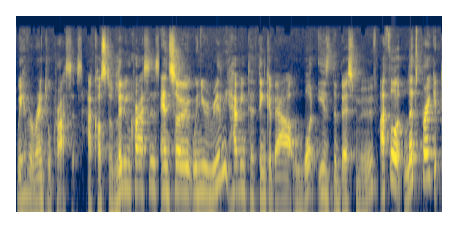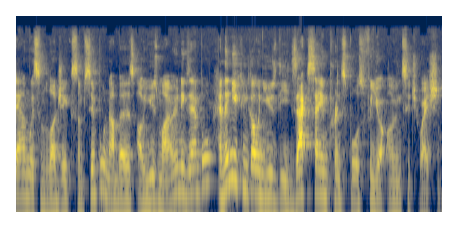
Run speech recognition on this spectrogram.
we have a rental crisis, a cost of living crisis. And so when you're really having to think about what is the best move, I thought let's break it down with some logic, some simple numbers. I'll use my own example, and then you can go and use the exact same principles for your own situation.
